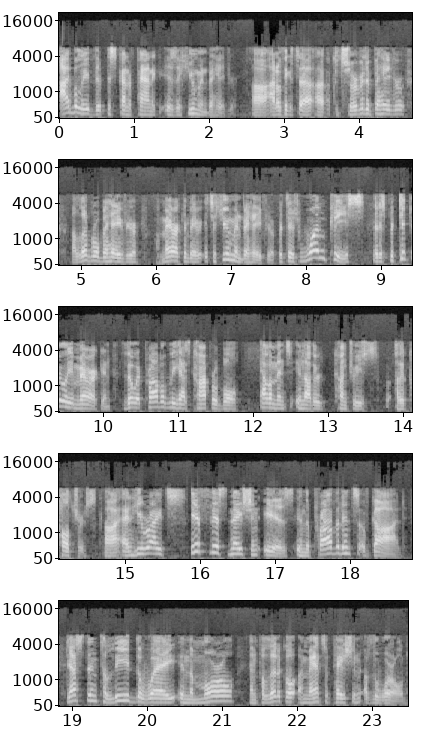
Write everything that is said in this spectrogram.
I believe that this kind of panic is a human behavior. Uh, I don't think it's a, a conservative behavior, a liberal behavior, American behavior. It's a human behavior. But there's one piece that is particularly American, though it probably has comparable elements in other countries, other cultures. Uh, and he writes, If this nation is, in the providence of God, destined to lead the way in the moral and political emancipation of the world.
